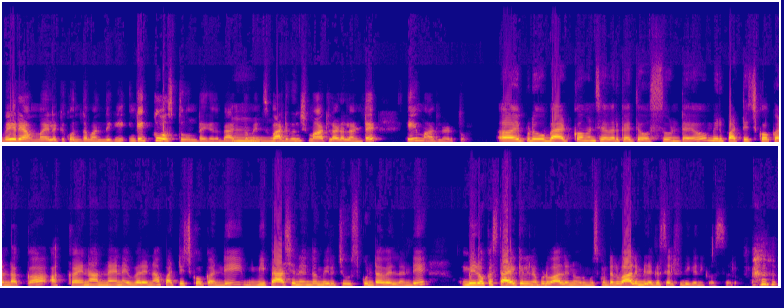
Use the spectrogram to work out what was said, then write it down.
వేరే అమ్మాయిలకి కొంతమందికి ఇంకెక్కువ వస్తూ ఉంటాయి కదా బ్యాడ్. కమెంట్స్. వాటి గురించి మాట్లాడాలంటే ఏం మాట్లాడుతావు? ఇప్పుడు బ్యాడ్ కామెంట్స్ ఎవరికైతే వస్తూ ఉంటాయో మీరు పట్టించుకోకండి అక్క. అక్క అయినా అన్న అయినా ఎవరైనా పట్టించుకోకండి. మీ ప్యాషన్ ఏందో మీరు చూసుకుంటా వెళ్ళండి. మీరు ఒక స్థాయికి వెళ్ళినప్పుడు వాళ్ళే నోరు మూసుకుంటారు. వాళ్ళే మీ దగ్గర సెల్ఫీ దిగనికి వస్తారు.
